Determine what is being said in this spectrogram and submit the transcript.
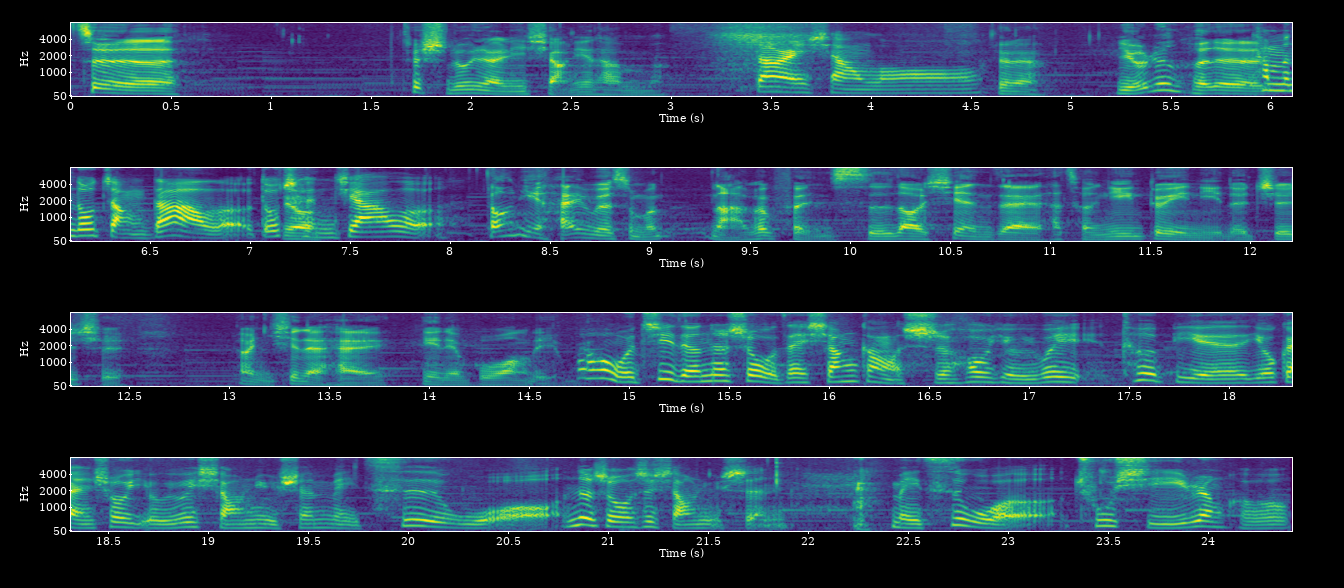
这这十多年来你想念他们吗？当然想喽，对的有任何的他们都长大了，都成家了。当年还有没有什么哪个粉丝到现在他曾经对你的支持，让你现在还念念不忘的有没有？哦，我记得那时候我在香港的时候，有一位特别有感受，有一位小女生，每次我那时候是小女生，每次我出席任何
